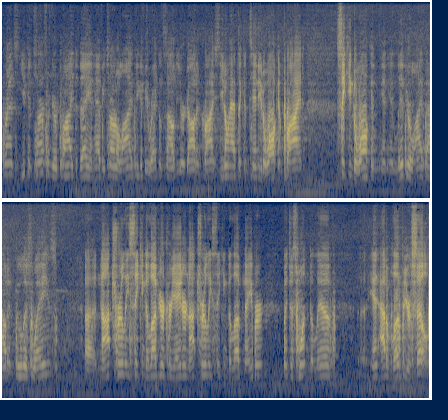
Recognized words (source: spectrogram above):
Friends, you can turn from your pride today and have eternal life. You can be reconciled to your God in Christ. You don't have to continue to walk in pride, seeking to walk and, and live your life out in foolish ways, uh, not truly seeking to love your Creator, not truly seeking to love neighbor, but just wanting to live uh, in, out of love for yourself,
